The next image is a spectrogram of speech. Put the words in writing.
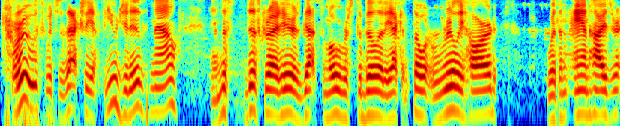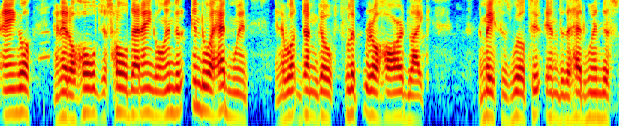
truth which is actually a fugitive now and this disc right here has got some overstability I can throw it really hard with an anhyzer angle and it'll hold just hold that angle into into a headwind and it doesn't go flip real hard like the maces will to, into the headwind this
